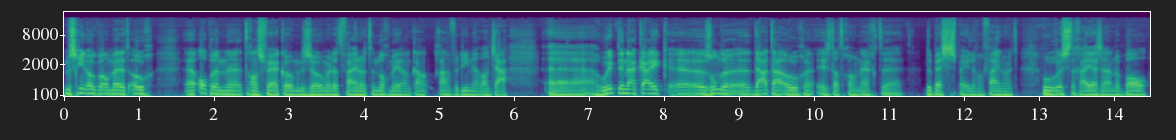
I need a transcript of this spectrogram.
Misschien ook wel met het oog eh, op een eh, transfer komende zomer, dat Feyenoord er nog meer aan kan gaan verdienen. Want ja, hoe ik ernaar kijk, zonder data-ogen, is dat gewoon echt de beste speler van Feyenoord. Hoe rustig hij is aan de bal,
